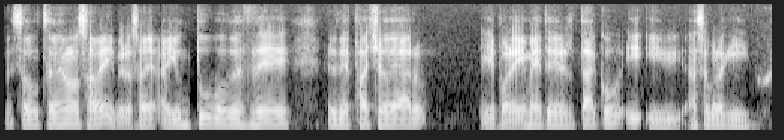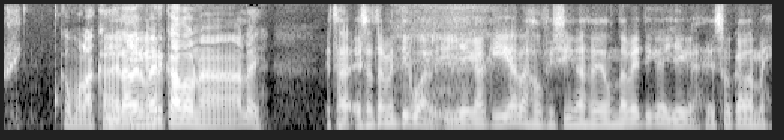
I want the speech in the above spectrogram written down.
eso ustedes no lo sabéis, pero hay un tubo desde el despacho de Aro. Y por ahí meter taco y, y hace por aquí. Como la cajera del Mercadona, Ale. Está exactamente igual. Y llega aquí a las oficinas de Onda Bética y llega, eso cada mes.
